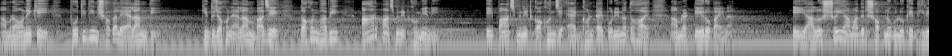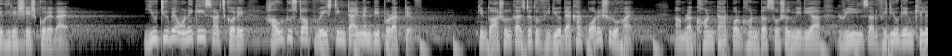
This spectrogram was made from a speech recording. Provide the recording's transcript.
আমরা অনেকেই প্রতিদিন সকালে অ্যালার্ম দিই, কিন্তু যখন অ্যালার্ম বাজে, তখন ভাবি, আর পাঁচ মিনিট ঘুমিয়ে নিই। এই পাঁচ মিনিট কখন যে এক ঘন্টায় পরিণত হয়, আমরা টেরও পাই না। এই আলস্যই আমাদের স্বপ্নগুলোকে ধীরে ধীরে শেষ করে দেয়। ইউটিউবে অনেকেই সার্চ করে how to stop wasting time and be productive কিন্তু আসল কাজটা তো ভিডিও দেখার পরে শুরু হয়। আমরা ঘণ্টার পর ঘণ্টা সোশ্যাল মিডিয়া, রিলস আর ভিডিও গেম খেলে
